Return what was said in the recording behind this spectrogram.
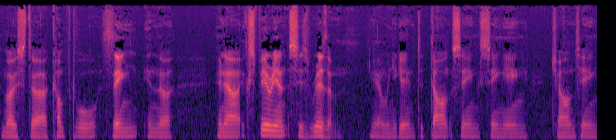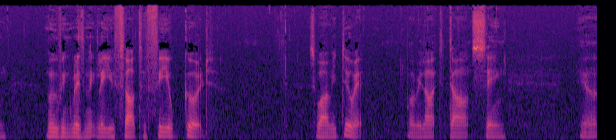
The most uh, comfortable thing in the in our experience is rhythm. You know, when you get into dancing, singing, chanting, moving rhythmically, you start to feel good. That's why we do it. Why we like to dance, sing, you know,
